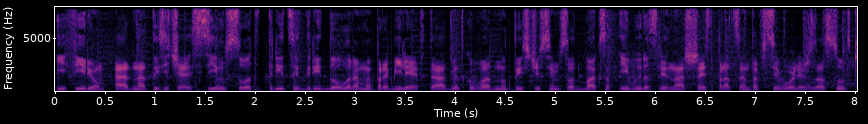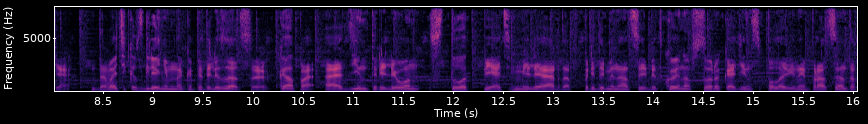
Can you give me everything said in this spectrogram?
Эфириум 1733 доллара, мы пробили отметку в 1700 баксов и выросли на 6% всего лишь за сутки. Давайте-ка взглянем на капитализацию. Капа 1 триллион 105 миллиардов, при доминации биткоинов 41,5%.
